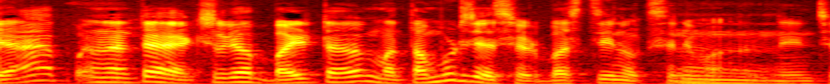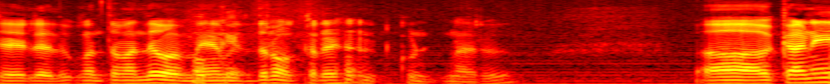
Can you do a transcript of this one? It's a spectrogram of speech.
గ్యాప్ అని అంటే యాక్చువల్గా బయట మా తమ్ముడు చేశాడు బస్తీని ఒక సినిమా. నేను చేయలేదు. కొంతమంది మేము ఇద్దరం ఒక్కరే అనుకుంటున్నారు. కానీ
